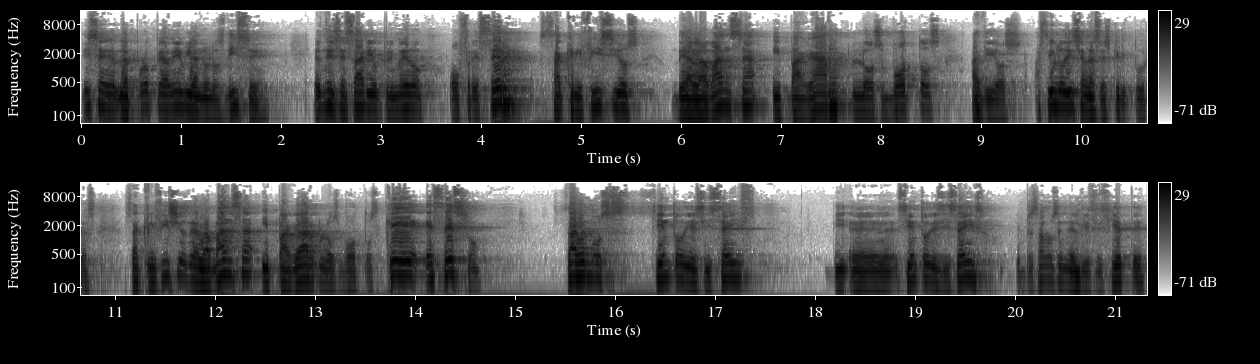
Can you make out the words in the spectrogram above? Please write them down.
Dice la propia Biblia, nos los dice. Es necesario primero ofrecer sacrificios de alabanza y pagar los votos a Dios. Así lo dicen las escrituras. Sacrificios de alabanza y pagar los votos. ¿Qué es eso? Salmos 116, 116, eh, empezamos en el 17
